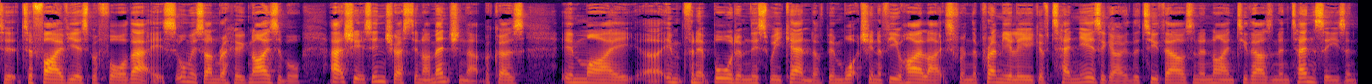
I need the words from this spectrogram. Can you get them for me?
to, to five years before that. It's almost unrecognizable. Actually, it's interesting I mentioned that because in my uh, infinite boredom this weekend, I've been watching a few highlights from the Premier League of 10 years ago, the 2009 2010 season,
